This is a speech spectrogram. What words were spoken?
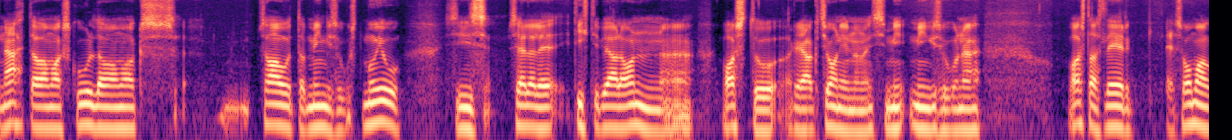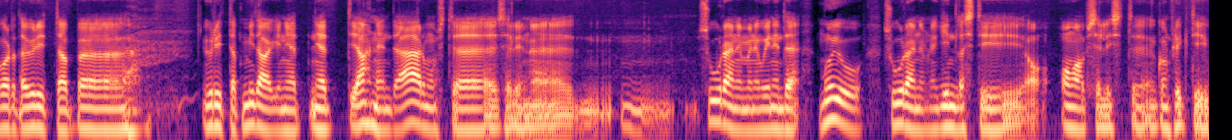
nähtavamaks, kuuldavamaks, saavutab mingisugust mõju, siis sellele tihtipeale on äh, vastureaktsioonina siis mingisugune vastasleer, kes omakorda üritab, äh, üritab midagi, nii et, nii et jah, nende äärmuste selline mm, suurenemine või nende mõju suurenemine kindlasti omab sellist äh, konflikti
